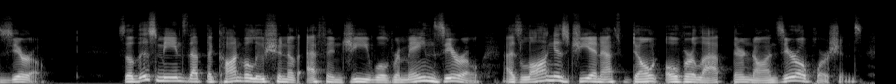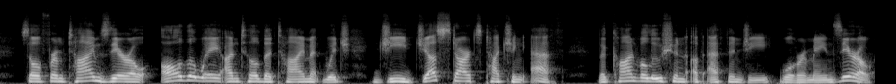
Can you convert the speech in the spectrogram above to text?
zero. So this means that the convolution of f and g will remain zero as long as g and f don't overlap their non-zero portions. So from time 0 all the way until the time at which g just starts touching f, the convolution of f and g will remain 0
